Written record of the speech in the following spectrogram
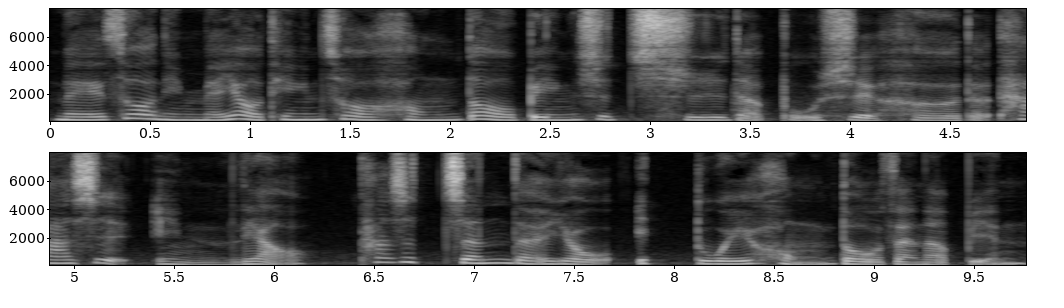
没错，你没有听错，红豆冰是吃的，不是喝的。它是饮料，它是真的有一堆红豆在那边。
